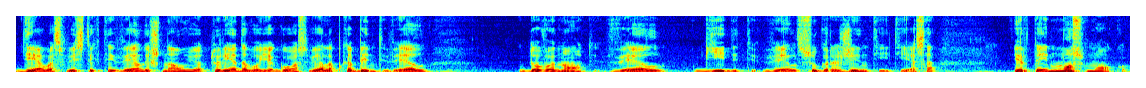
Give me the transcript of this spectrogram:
Dievas vis tik tai vėl iš naujo turėdavo jėgos vėl apkabinti, vėl uh, dovanoti, vėl gydyti, vėl sugražinti į tiesą. Ir tai mus moko,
